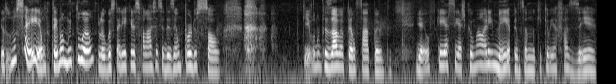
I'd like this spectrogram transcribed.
Eu não sei, é um tema muito amplo. Eu gostaria que eles falassem esse desenho um pôr do sol. Porque eu não precisava pensar tanto. E aí eu fiquei assim, acho que uma hora e meia pensando no que, que eu ia fazer.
